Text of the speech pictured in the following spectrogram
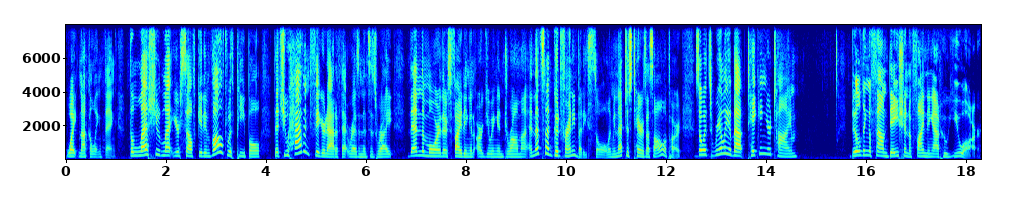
white knuckling thing. The less you let yourself get involved with people that you haven't figured out if that resonance is right, then the more there's fighting and arguing and drama. And that's not good for anybody's soul. I mean, that just tears us all apart. So it's really about taking your time, building a foundation of finding out who you are.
